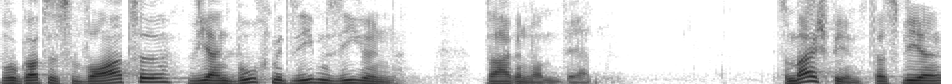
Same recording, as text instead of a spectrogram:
wo Gottes Worte wie ein Buch mit sieben Siegeln wahrgenommen werden. Zum Beispiel, dass wir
